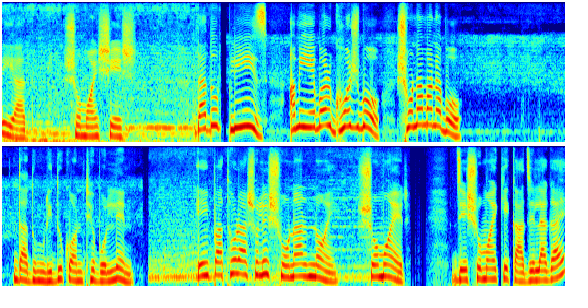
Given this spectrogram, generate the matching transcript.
রিয়াদ সময় শেষ। দাদু প্লিজ আমি এবার ঘষব সোনা মানাবো দাদু মৃদু কণ্ঠে বললেন এই পাথর আসলে সোনার নয় সময়ের। যে সময়কে কাজে লাগায়,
